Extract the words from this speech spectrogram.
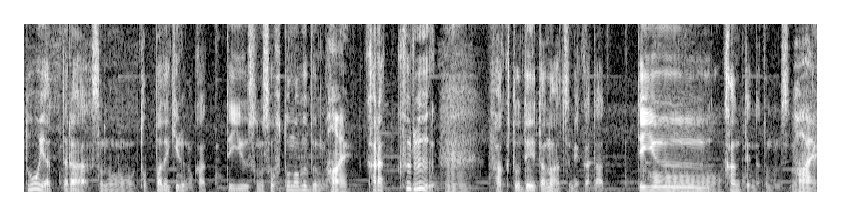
どうやったらその突破できるのかっていうそのソフトの部分はい、から来るうん。ファクトデータの集め方っていう観点だと思うんですね。はい。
